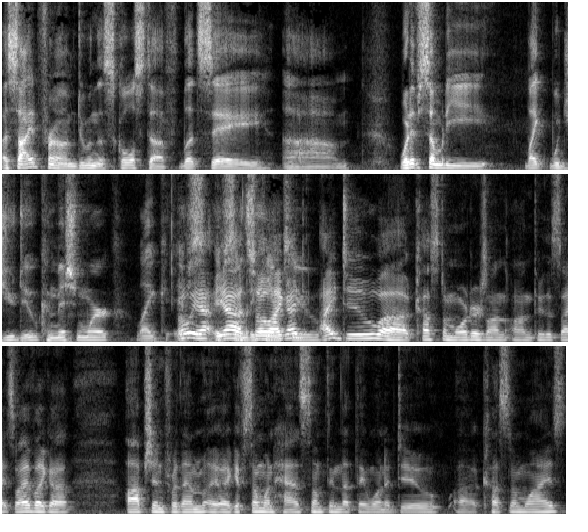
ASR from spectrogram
aside from doing the skull stuff, let's say, um, what if somebody like would you do commission work? Like, oh yeah yeah. so like to I, I do uh, custom orders on on through the site. So I have like a option for them. Like if someone has something that they want to do uh, custom wise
